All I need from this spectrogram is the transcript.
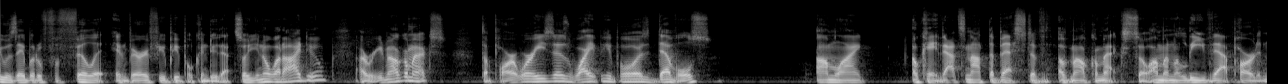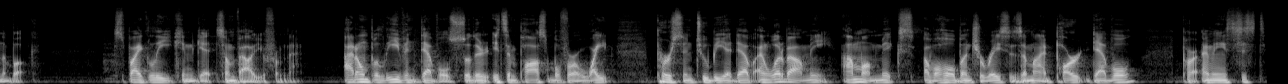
he was able to fulfill it, and very few people can do that. So, you know what I do? I read Malcolm X, the part where he says white people as devils. I'm like, okay, that's not the best of, of Malcolm X. So I'm going to leave that part in the book. Spike Lee can get some value from that. I don't believe in devils, so there, it's impossible for a white person to be a devil. And what about me? I'm a mix of a whole bunch of races. Am I part devil? Part. I mean, it's just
